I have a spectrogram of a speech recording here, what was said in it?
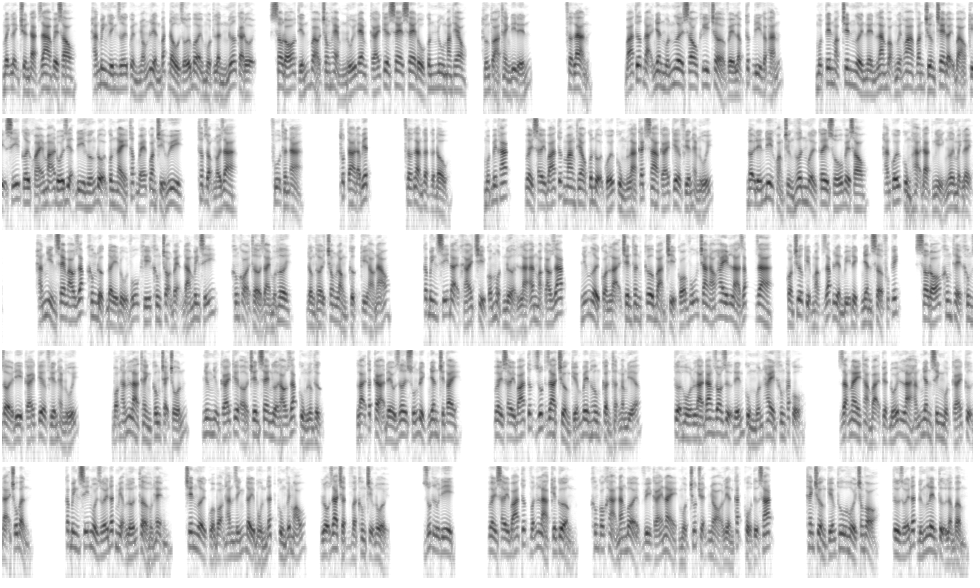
Mệnh lệnh truyền đạt ra về sau, hắn binh lính dưới quyền nhóm liền bắt đầu dối bời một lần nữa cả đội, sau đó tiến vào trong hẻm núi đem cái kia xe xe đổ quân nhu mang theo, hướng tòa thành đi đến. Phật lạn bá tước đại nhân muốn ngươi sau khi trở về lập tức đi gặp hắn. Một tên mặc trên người nền lam vọng nguyễn hoa văn trường che đậy bảo kỵ sĩ cơi khoái mã đối diện đi hướng đội quân này thấp bé quan chỉ huy, thấp giọng nói ra. Phụ thân à tốt ta đã biết. Phở làn gật gật đầu. Một bên khác vậy xây bá tước mang theo quân đội cuối cùng là cách xa cái kia phiến hẻm núi. Đợi đến đi khoảng chừng hơn mười cây số về sau, hắn cuối cùng hạ đạt nghỉ ngơi mệnh lệnh. Hắn nhìn xem áo giáp không được đầy đủ vũ khí không trọn vẹn đám binh sĩ, không khỏi thở dài một hơi, đồng thời trong lòng cực kỳ hảo não. Các binh sĩ đại khái chỉ có một nửa là ăn mặc áo giáp những người còn lại trên thân cơ bản chỉ có vũ trang áo hay là giáp da, còn chưa kịp mặc giáp liền bị địch nhân sợ phục kích, sau đó không thể không rời đi cái kia phiến hẻm núi. Bọn hắn là thành công chạy trốn, nhưng những cái kia ở trên xe ngựa áo giáp cùng lương thực, lại tất cả đều rơi xuống địch nhân trên tay. Vậy xây bá tức rút ra trường kiếm bên hông cẩn thận ngắm đĩa tựa hồ là đang do dự đến cùng muốn hay không cắt cổ. Dạng này thảm bại tuyệt đối là hắn nhân sinh một cái cự đại chỗ bẩn. Các binh sĩ ngồi dưới đất miệng lớn thở hổn hển, trên người của bọn hắn dính đầy bùn đất cùng vết máu, lộ ra chật vật không chịu nổi. Rút lui đi. Vậy xây bá tức vẫn là kiên cường không có khả năng bởi vì cái này một chút chuyện nhỏ liền cắt cổ tự sát. Thanh trường kiếm thu hồi trong vỏ, từ dưới đất đứng lên tự lẩm bẩm.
